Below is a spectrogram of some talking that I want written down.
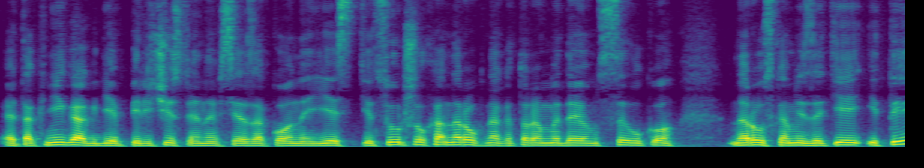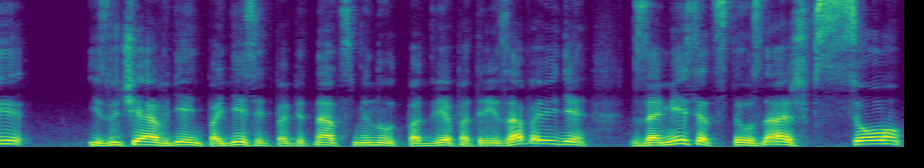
это книга, где перечислены все законы. Есть Тицур Шулхана Рух, на который мы даем ссылку на русском языке. И ты изучая в день по 10, по 15 минут, по 2, по 3 заповеди, за месяц ты узнаешь все,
